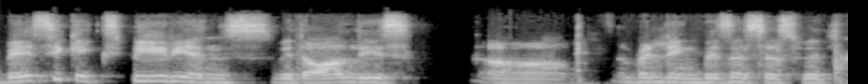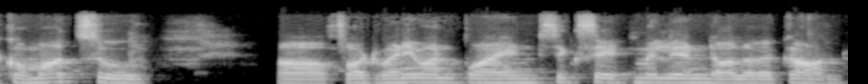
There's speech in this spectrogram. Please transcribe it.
basic experience with all these uh, building businesses with Komatsu uh, for $21.68 million account,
